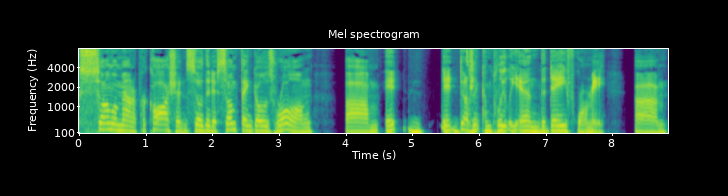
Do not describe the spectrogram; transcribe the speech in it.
some amount of precaution so that if something goes wrong, um, it it doesn't completely end the day for me. Um,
